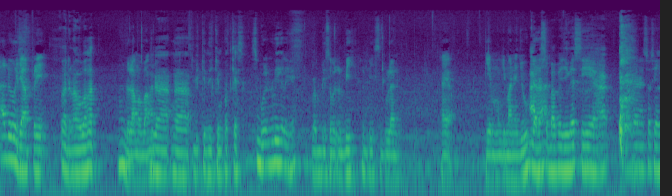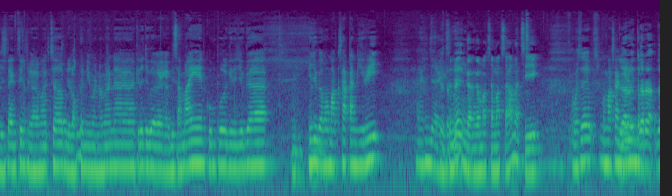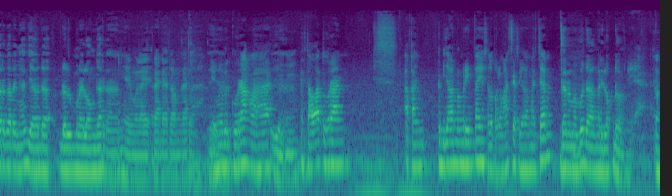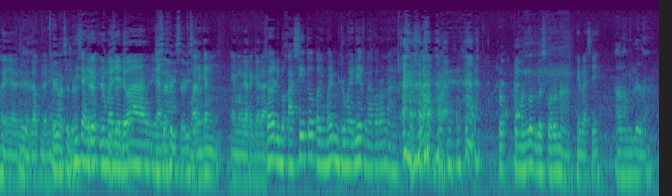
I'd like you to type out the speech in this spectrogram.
Aduh, Japri. Wah, udah lama banget Hmm, Udah lama banget. nggak nggak bikin bikin podcast Sebulan lebih kali ya. lebih. Sebel- lebih lebih sebulan. Kayak ya mau gimana juga. Ada sebabnya juga sih ya. Karena social distancing segala macam di lockdown di mana-mana. Kita juga kayak nggak bisa main, kumpul gitu juga. Hmm. Ini juga memaksakan diri. Anjay. Ya, tapi- Sebenarnya nggak nggak maksa-maksa amat sih. Maksudnya memaksakan diri untuk gara- Gara-gara ini aja udah udah mulai longgar kan. Iya mulai rada longgar lah. ya mulai berkurang lah. Iya. Mm-mm. Eh, tahu aturan akan kebijakan pemerintah yang selalu pakai masker segala macam. Dan rumah gua udah nggak di lockdown. Ya. Oh iya udah Iya. lockdown ya. Bebas Jadi sudah. bisa ya. Ru- rumah dia doang Bisa, kan. bisa, bisa, bisa. Kemarin kan emang gara-gara Soalnya di Bekasi tuh paling banyak di rumah dia kena corona. Ru- Rumah gua bebas corona. bebas sih. Alhamdulillah.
